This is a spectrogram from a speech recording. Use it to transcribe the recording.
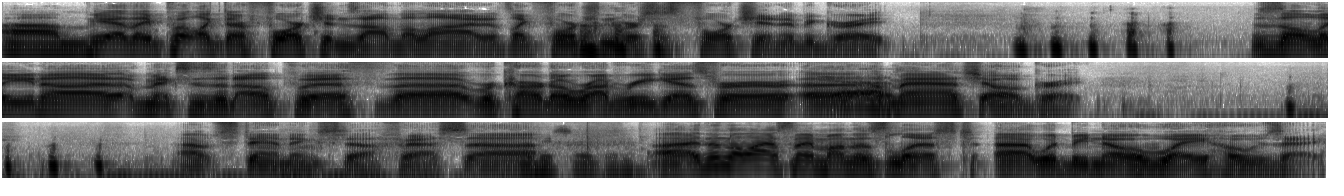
Yeah, they put like their fortunes on the line. It's like fortune versus fortune. It'd be great. Zelina mixes it up with uh, Ricardo Rodriguez for uh, a match. Oh, great. Outstanding stuff. Yes. Uh, so uh, and then the last name on this list uh, would be No Way Jose.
